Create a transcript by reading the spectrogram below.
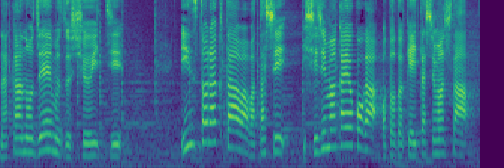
中野ジェームズ修一。インストラクターは私石島佳代子がお届けいたしました。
